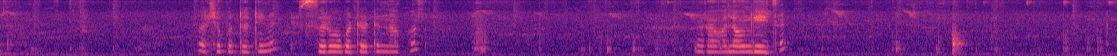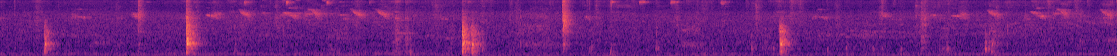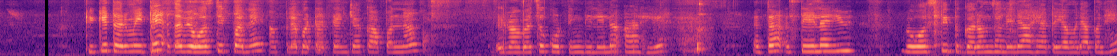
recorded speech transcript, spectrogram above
अशा पद्धतीने सर्व बटाट्यांना आपण रवा लावून घ्यायचा. ठीक आहे तर मी इथे आता व्यवस्थितपणे आपल्या बटाट्यांच्या कापांना रव्याचं कोटिंग दिलेलं आहे. आता तेलही व्यवस्थित गरम झालेले आहे. आता यामध्ये आपण हे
